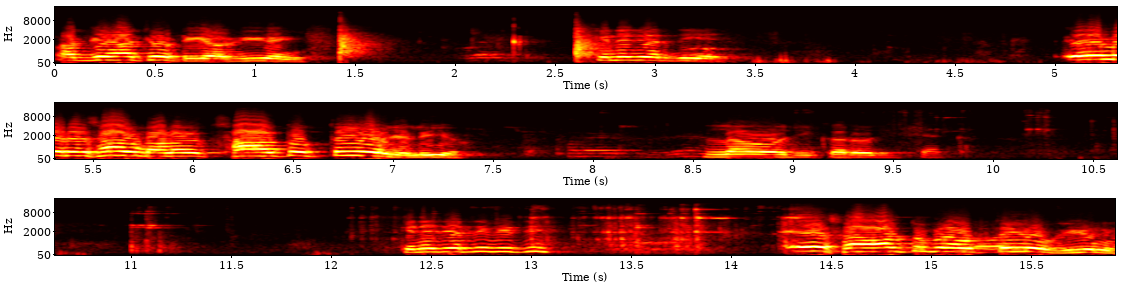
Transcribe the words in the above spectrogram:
ਅੱਗੇ ਆ ਝੋਟੀ ਆ ਗਈ ਹੈ ਜੀ। ਕਿੰਨੇ ਚਿਰ ਦੀ ਹੈ? ਇਹ ਮੇਰੇ ਹਿਸਾਬ ਨਾਲ ਸਾਲ ਤੋਂ ਉੱਤੇ ਹੀ ਹੋ ਜਲੀ ਆ। ਲਓ ਜੀ ਕਰੋ ਜੀ ਚੈੱਕ ਕਿੰਨੇ ਚਿਰ ਦੀ ਵੀਰ ਜੀ? ਇਹ ਸਾਲ ਤੋਂ ਮੈਂ ਉੱਤੇ ਹੀ ਹੋ ਗਈ ਹੋਣੀ।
